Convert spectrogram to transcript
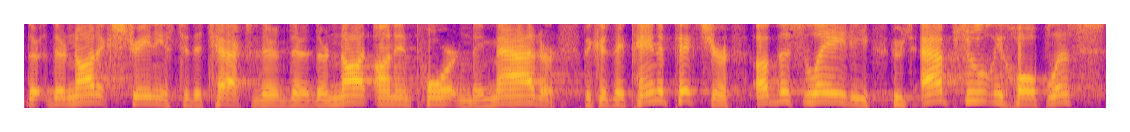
they're, they're not extraneous to the text. They're, they're, they're not unimportant. They matter because they paint a picture of this lady who's absolutely hopeless.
